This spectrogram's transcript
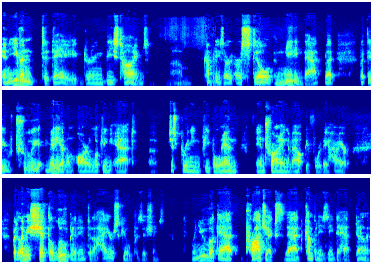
and even today, during these times, companies are, are still needing that, but, but they truly, many of them are looking at uh, just bringing people in and trying them out before they hire. But let me shift a little bit into the higher skilled positions. When you look at projects that companies need to have done,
